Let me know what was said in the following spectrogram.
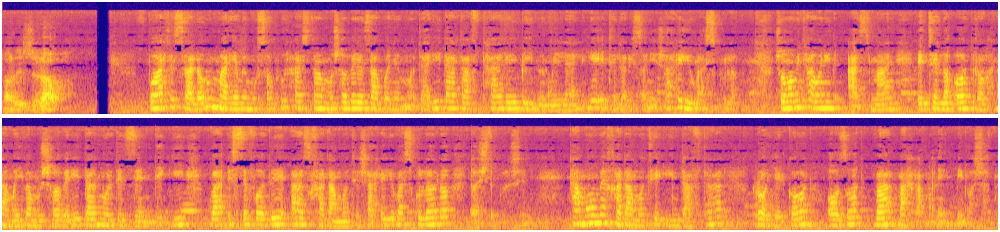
پارێزراوە. با عرض سلام مریم مسافور هستم مشاور زبان مادری در دفتر بین المللی اطلاع رسانی شهر یوواسکولا شما می توانید از من اطلاعات راهنمایی و مشاوره در مورد زندگی و استفاده از خدمات شهر یوواسکولا را داشته باشید تمام خدمات این دفتر رایگان آزاد و محرمانه می باشد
